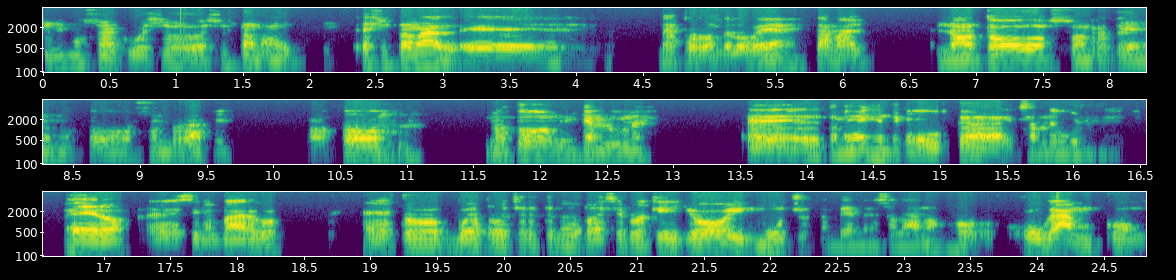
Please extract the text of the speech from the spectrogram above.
el mismo saco, eso, eso está mal. Eso está mal. eh, por donde lo vean, está mal. No todos son rateros, no todos son rápidos, no todos, no todos limpian lunas. Eh, también hay gente que le gusta echarle burla. Pero, eh, sin embargo, esto voy a aprovechar este medio para decirlo aquí. Yo y muchos también venezolanos jugamos con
